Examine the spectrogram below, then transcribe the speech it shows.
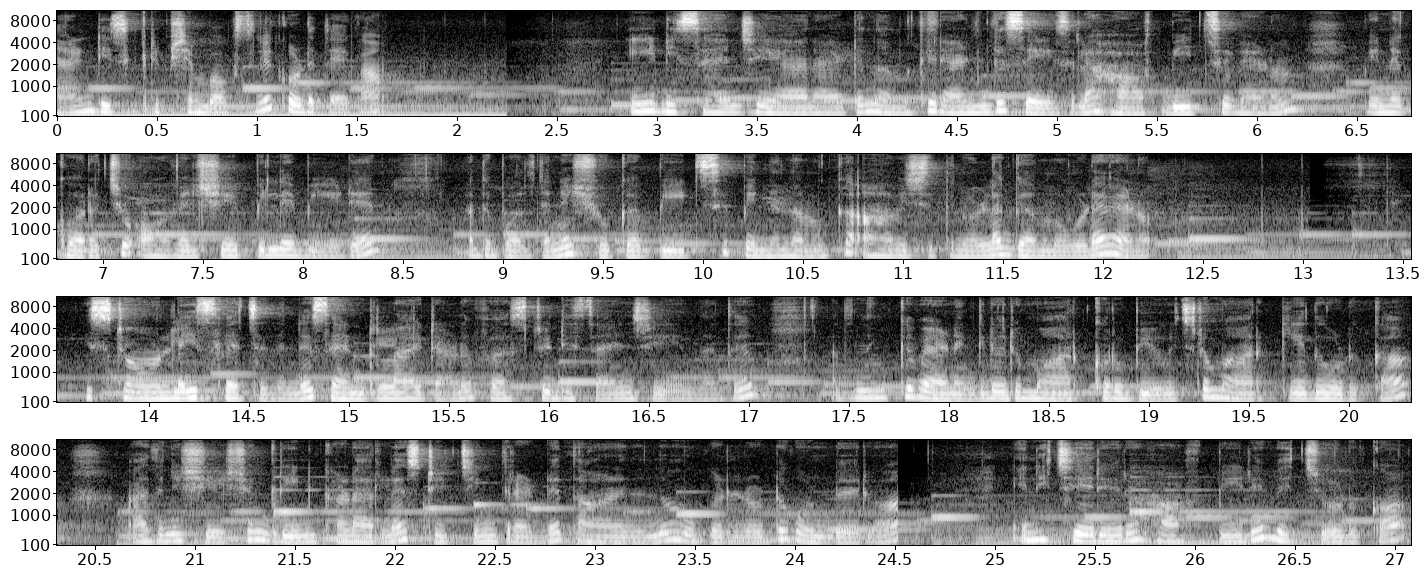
ഞാൻ ഡിസ്ക്രിപ്ഷൻ ബോക്സിൽ കൊടുത്തേക്കാം. ഈ ഡിസൈൻ ചെയ്യാനായിട്ട് നമുക്ക് രണ്ട് സൈസിലെ ഹാഫ് ബീഡ്സ് വേണം. പിന്നെ കുറച്ച് ഓവൽ ഷേപ്പിലെ ബീഡ് അതുപോലെ തന്നെ ഷുഗർ ബീഡ്സ് പിന്നെ നമുക്ക് ആവശ്യത്തിനുള്ള ഗമ്മ് കൂടെ വേണം. ഈ സ്റ്റോൺ ലൈസ് വെച്ചതിന്റെ സെൻട്രലായിട്ടാണ് ഫസ്റ്റ് ഡിസൈൻ ചെയ്യുന്നത്. അത് നിങ്ങൾക്ക് വേണമെങ്കിൽ ഒരു മാർക്കർ ഉപയോഗിച്ചിട്ട് മാർക്ക് ചെയ്ത് കൊടുക്കാം. അതിനുശേഷം ഗ്രീൻ കളറിലെ സ്റ്റിച്ചിങ് ത്രെഡ് താഴെ നിന്ന് മുകളിലോട്ട് കൊണ്ടുവരിക. ഇനി ചെറിയൊരു ഹാഫ് ബീഡ് വെച്ച് കൊടുക്കാം.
